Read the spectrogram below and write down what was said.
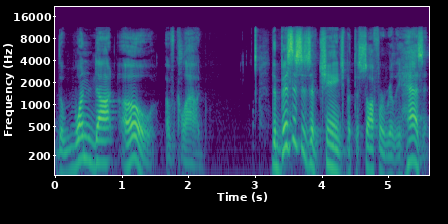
the 1.0 of cloud. The businesses have changed, but the software really hasn't.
